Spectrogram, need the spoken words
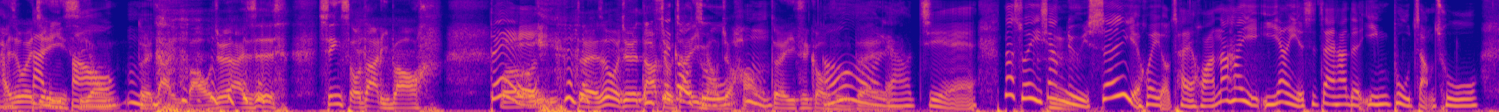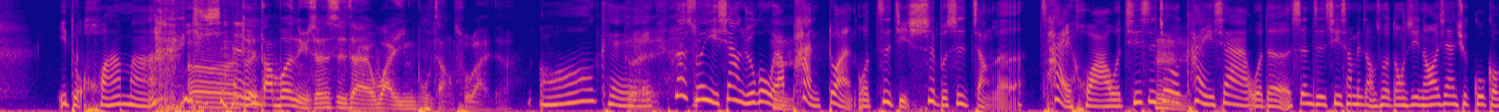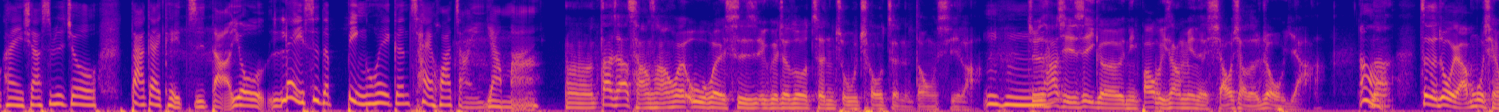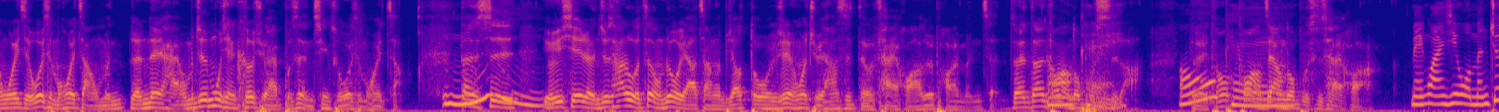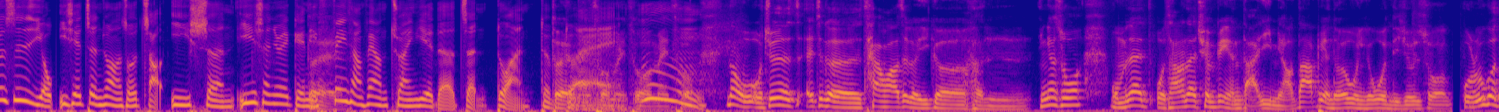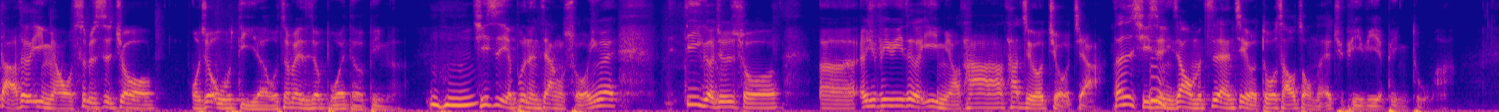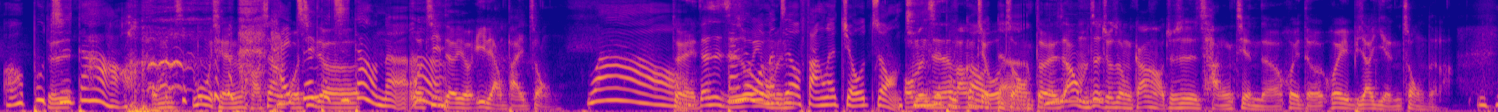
还是会建议使用对大礼包。我觉得还是新手大礼包，对对，所以我觉得打九价疫苗就好，对，一次够足。对，了解。那所以像女生也会有菜花，那她也一样也是在她的阴部长出一朵花吗？呃，对，大部分女生是在外阴部长出来的。OK，那所以像如果我要判断我自己是不是长了菜花，我其实就看一下我的生殖器上面长出的东西，然后现在去 Google 看一下，是不是就大概可以知道有类似的病会跟菜花长一样吗？嗯，大家常常会误会是一个叫做珍珠丘疹的东西啦，嗯哼，就是它其实是一个你包皮上面的小小的肉芽。Oh. 那这个肉芽目前为止为什么会长？我们人类还，我们就是目前科学还不是很清楚为什么会长。Mm -hmm. 但是有一些人，就是他如果这种肉芽长得比较多，有些人会觉得他是得菜花，就会跑来门诊。但但通常都不是啦。Okay. 对，通通常这样都不是菜花。没关系，我们就是有一些症状的时候找医生，医生就会给你非常非常专业的诊断，对不对？对，没错，没错，没错。嗯。那我我觉得，哎、欸，这个菜花这个一个很应该说，我们在我常常在劝病人打疫苗，大家病人都会问一个问题，就是说我如果打了这个疫苗，我是不是就我就无敌了？我这辈子就不会得病了？嗯哼，其实也不能这样说，因为第一个就是说。呃，HPV 这个疫苗它它只有九价，但是其实你知道我们自然界有多少种的 HPV 的病毒吗？哦，不知道。我们目前好像我记得不知道呢，我记得有一两百种。哇哦！对，但是只是说我们只有防了九种，我们只能防九种。对，然后我们这九种刚好就是常见的，会得会比较严重的啦。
